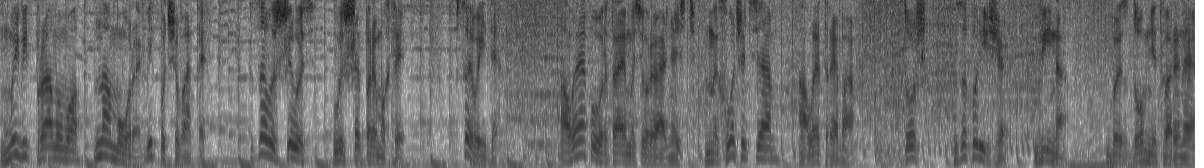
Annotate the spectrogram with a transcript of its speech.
ми відправимо на море відпочивати. Залишилось лише перемогти. Все вийде. Але повертаємось у реальність. Не хочеться, але треба. Тож, Запоріжжя, війна, бездомні тварини.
